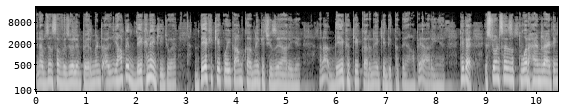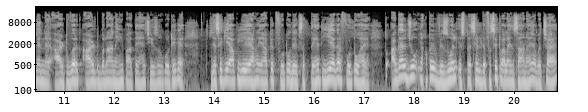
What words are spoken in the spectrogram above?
in absence of visual impairment यहाँ पे देखने की जो है, देख के कोई काम करने की चीज़ें आ रही है। है ना? देख के करने की दिक्कतें यहाँ पे आ रही हैं। ठीक है? Students poor handwriting and art work art बना नहीं पाते हैं चीज़ों को, ठीक है? जैसे कि आप ये यहाँ यहाँ पे एक फ़ोटो देख सकते हैं तो ये अगर फ़ोटो है तो अगर जो यहाँ पे विजुअल स्पेशल डेफिसिट वाला इंसान है या बच्चा है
